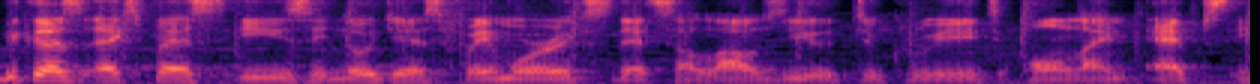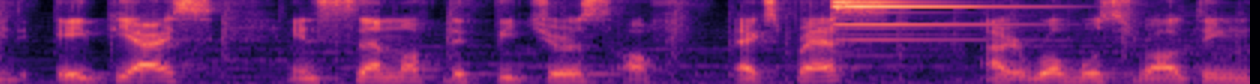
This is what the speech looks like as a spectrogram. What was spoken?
because Express is a Node.js framework that allows you to create online apps and APIs and some of the features of Express are robust routing,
